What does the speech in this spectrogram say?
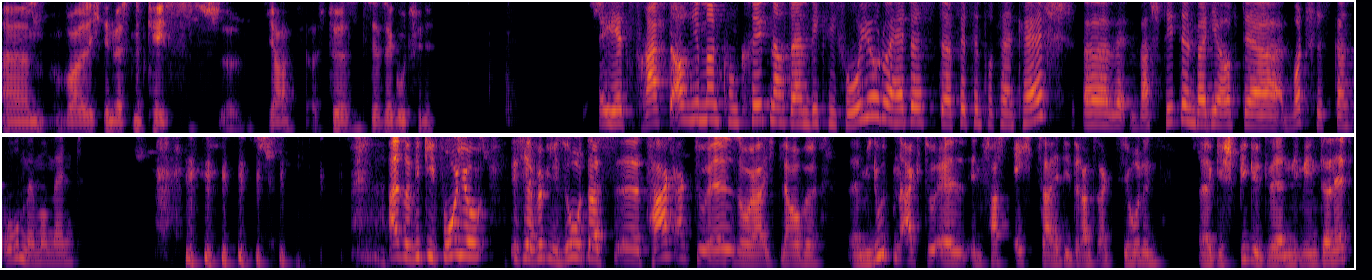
ähm, weil ich den Investment Case äh, ja für sehr, sehr gut finde. Jetzt fragt auch jemand konkret nach deinem Wikifolio. Du hättest 14% Cash. Äh, was steht denn bei dir auf der Watchlist ganz oben im Moment? also Wikifolio ist ja wirklich so, dass äh, tagaktuell sogar, ich glaube, äh, minutenaktuell in fast Echtzeit die Transaktionen äh, gespiegelt werden im Internet.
